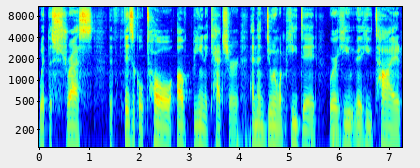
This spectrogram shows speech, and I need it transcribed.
with the stress, the physical toll of being a catcher, and then doing what he did, where he he tied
